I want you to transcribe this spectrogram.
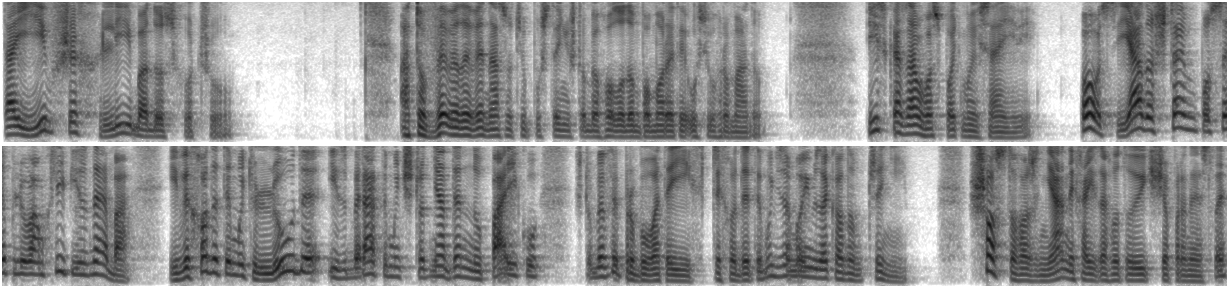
та ївши хліба до схочу. А то вивели ви нас у цю пустиню, щоб голодом поморити усю громаду. І сказав Господь Мойсеєві: Ось я дощем посиплю вам хліб із неба, і виходитимуть люди і збиратимуть щодня денну пайку, щоби випробувати їх, чи ходитимуть за моїм законом, чи ні. Шостого ж дня нехай заготують, що принесли,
